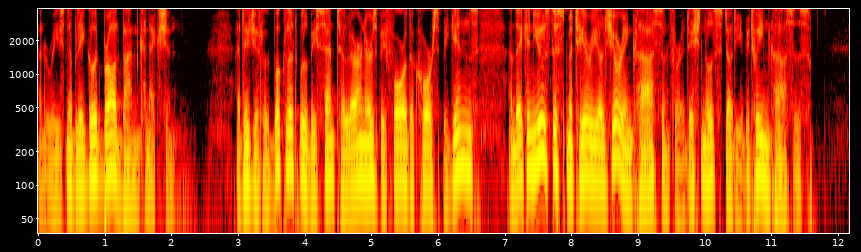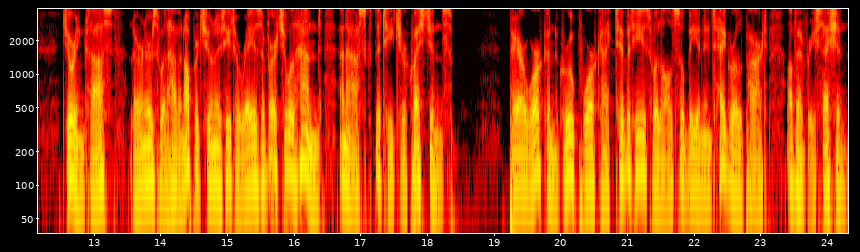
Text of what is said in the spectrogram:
and a reasonably good broadband connection. A digital booklet will be sent to learners before the course begins, and they can use this material during class and for additional study between classes. During class, learners will have an opportunity to raise a virtual hand and ask the teacher questions. Pair work and group work activities will also be an integral part of every session.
